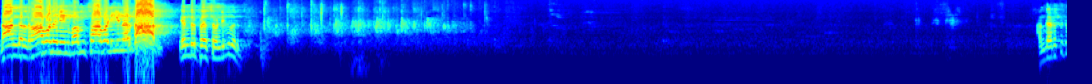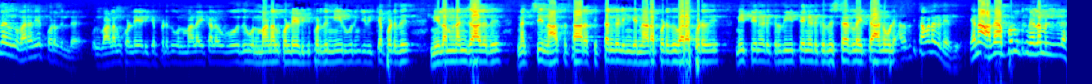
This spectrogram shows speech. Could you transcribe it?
நாங்கள் ராவணனின் வம்சாவளியினர் தான் என்று பேச வேண்டியது வருது. அந்த இடத்துக்குள்ள இவங்க வரவே போறதில்லை. உன் வளம் கொள்ளையடிக்கப்படுது உன் மலை களவு போகுது உன் மணல் கொள்ளையடிக்கப்படுது நீர் உறிஞ்சி விற்கப்படுது நிலம் நஞ்சாகுது நச்சு நாசத்தார திட்டங்கள் இங்கே நடப்படுது வரப்படுது மீத்தேன் எடுக்கிறது ஈத்தேன் எடுக்கிறது ஸ்டெர்லைட் அணு அதை பத்தி கவலை கிடையாது. ஏன்னா அவன் அப்ப மட்டும் நிலம் இல்லை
